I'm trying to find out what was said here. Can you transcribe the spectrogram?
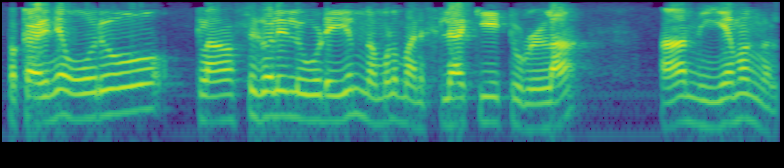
അപ്പൊ കഴിഞ്ഞ ഓരോ ക്ലാസ്സുകളിലൂടെയും നമ്മൾ മനസ്സിലാക്കിയിട്ടുള്ള ആ നിയമങ്ങൾ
